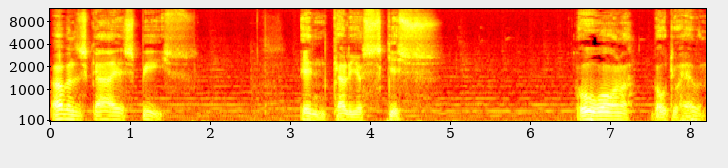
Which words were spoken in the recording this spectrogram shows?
Up in the sky is peace. In kiss. Who wanna go to heaven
